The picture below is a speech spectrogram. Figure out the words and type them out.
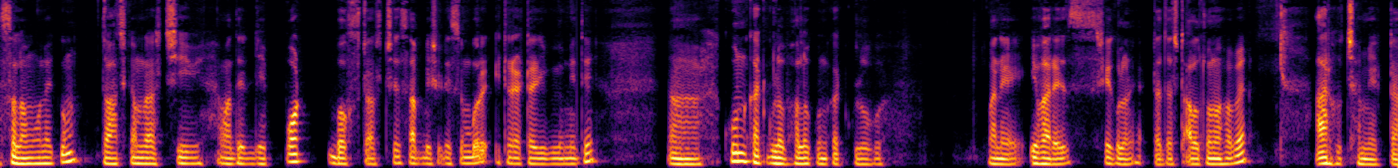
আসসালামু আলাইকুম। তো আজকে আমরা আসছি আমাদের যে পট বক্সটা আসছে ছাব্বিশে ডিসেম্বর, এটার একটা রিভিউ নিতে। কোন কাঠগুলো ভালো, কোন কাঠগুলো মানে এভারেজ সেগুলো একটা জাস্ট আলোচনা হবে। আর হচ্ছে আমি একটা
